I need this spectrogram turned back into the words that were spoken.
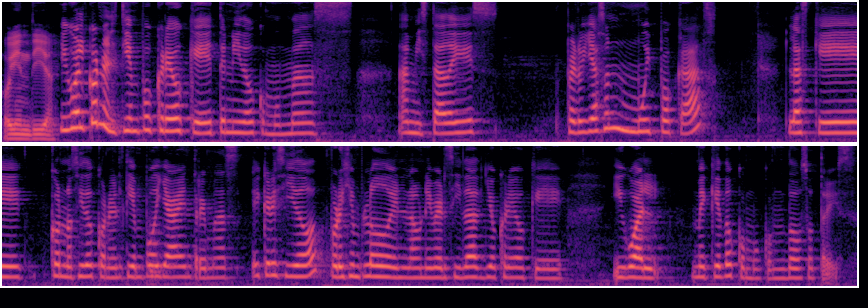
hoy en día. Igual con el tiempo creo que he tenido como más amistades, pero ya son muy pocas las que he conocido con el tiempo ya entre más he crecido. Por ejemplo, en la universidad yo creo que igual me quedo como con dos o tres.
